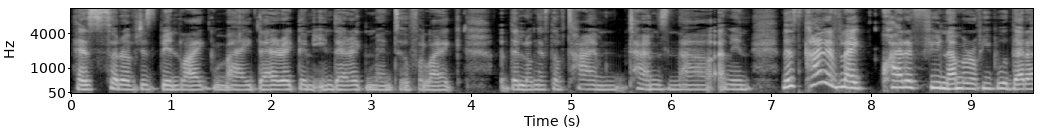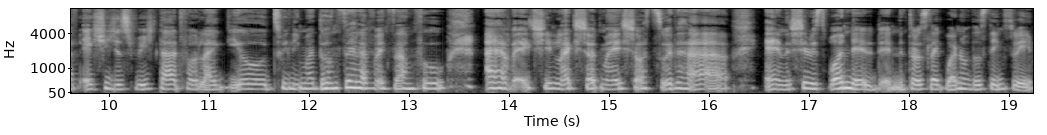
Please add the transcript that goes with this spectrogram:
has sort of just been like my direct and indirect mentor for like the longest of time times now. I mean there's kind of like quite a few number of people that I've actually just reached out for like yo Thuli Madonsela for example. I have actually like shot my shots with her and she responded and it was like one of those things where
